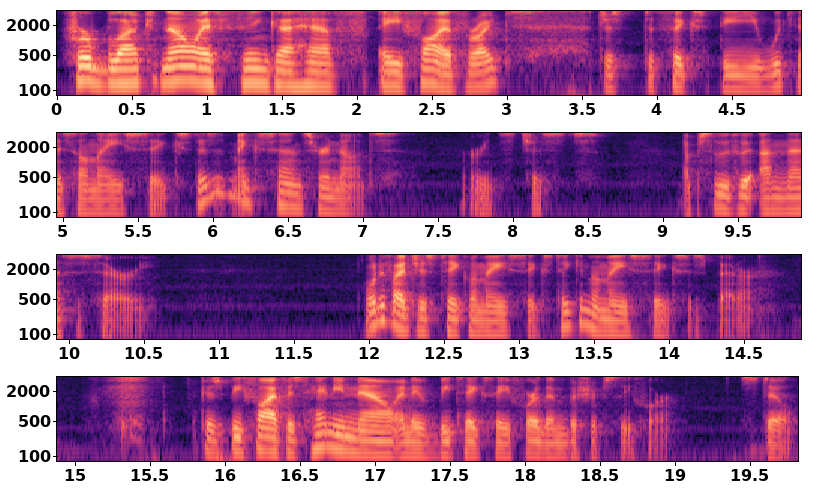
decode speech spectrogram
For black, now I think I have a5, right? Just to fix the weakness on a6. Does it make sense or not? Or it's just absolutely unnecessary? What if I just take on a6? Taking on a6 is better. Because b5 is hanging now, and if b takes a4, then bishop c4. Still.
